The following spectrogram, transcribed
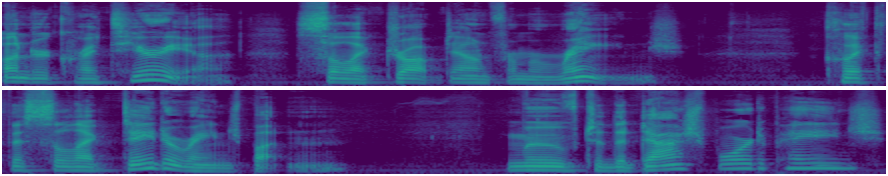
Under Criteria, select drop down from a range. Click the Select Data Range button Move to the dashboard page,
